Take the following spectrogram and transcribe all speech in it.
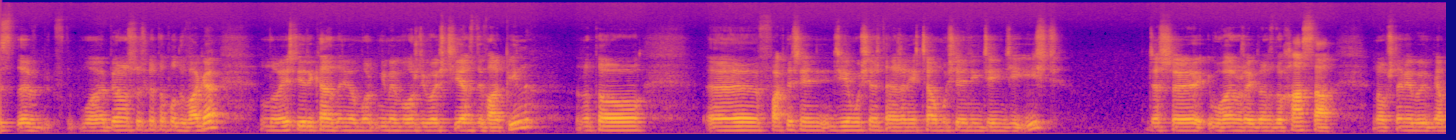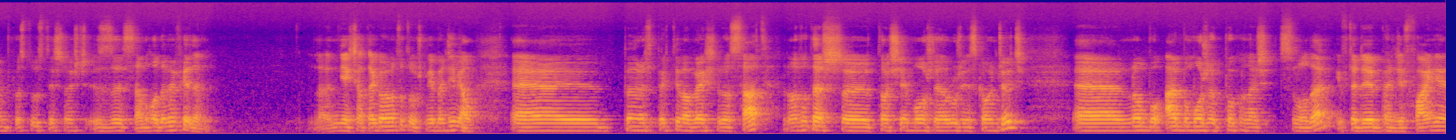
z, e, biorąc wszystko to pod uwagę, no jeśli Ricardo nie miał, możliwości jazdy w Alpin, no to e, faktycznie dzieje mu się, że, nie chciał mu się nigdzie indziej iść. Chociaż e, uważam, że idąc do Hasa, no przynajmniej by miał po prostu styczność z samochodem F1. No, nie chciał tego, no to cóż, nie będzie miał. E, perspektywa wejścia do SAT, no to też e, to się może różnie skończyć. E, no bo albo może pokonać Tsunodę i wtedy będzie fajnie,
